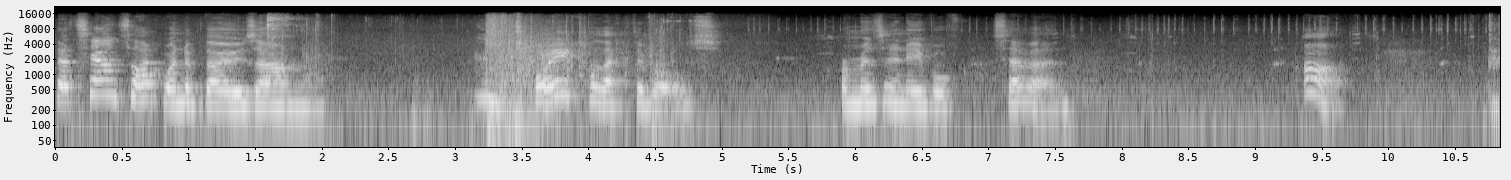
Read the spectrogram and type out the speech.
That sounds like one of those, um, toy collectibles from Resident Evil 7. Oh.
